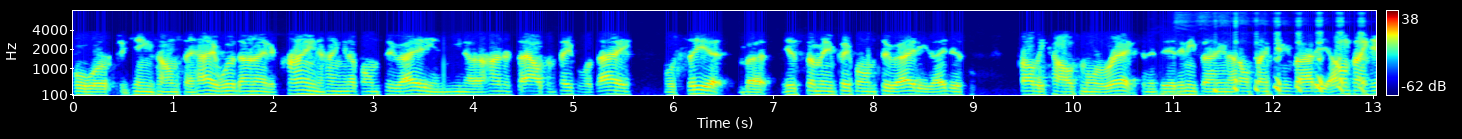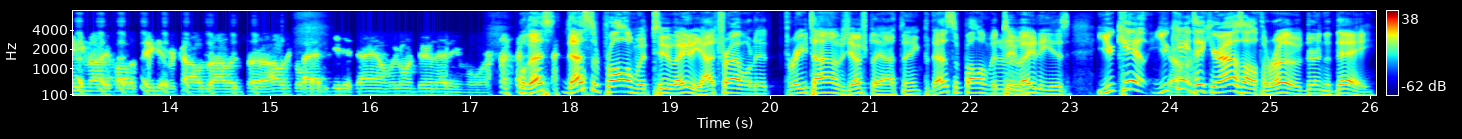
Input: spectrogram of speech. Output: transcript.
for to King's Home. Say, hey, we'll donate a crane hanging up on 280, and you know, a hundred thousand people a day will see it. But it's so many people on 280, they just probably caused more wrecks than it did anything. I don't think anybody, I don't think anybody bought a ticket because of it. So I was glad to get it down. We weren't doing that anymore. well, that's that's the problem with 280. I traveled it three times yesterday, I think, but that's the problem with mm. 280 is you can't you can't take your eyes off the road during the day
